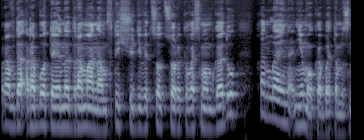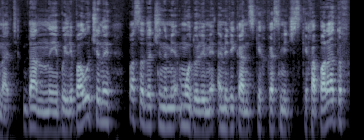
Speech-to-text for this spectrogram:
Правда, работая над романом в 1948 году, Ханлайн не мог об этом знать. Данные были получены посадочными модулями американских космических аппаратов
